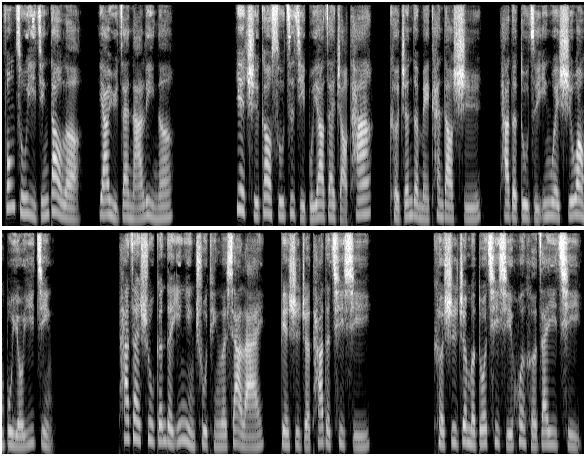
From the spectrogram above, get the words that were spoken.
风族已经到了，鸦羽在哪里呢？叶池告诉自己不要再找他，可真的没看到时。他的肚子因为失望不由一紧，他在树根的阴影处停了下来，辨识着他的气息。可是这么多气息混合在一起，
